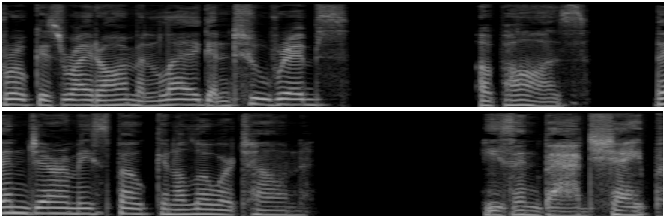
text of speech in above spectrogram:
Broke his right arm and leg and two ribs. A pause. Then Jeremy spoke in a lower tone. He's in bad shape.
